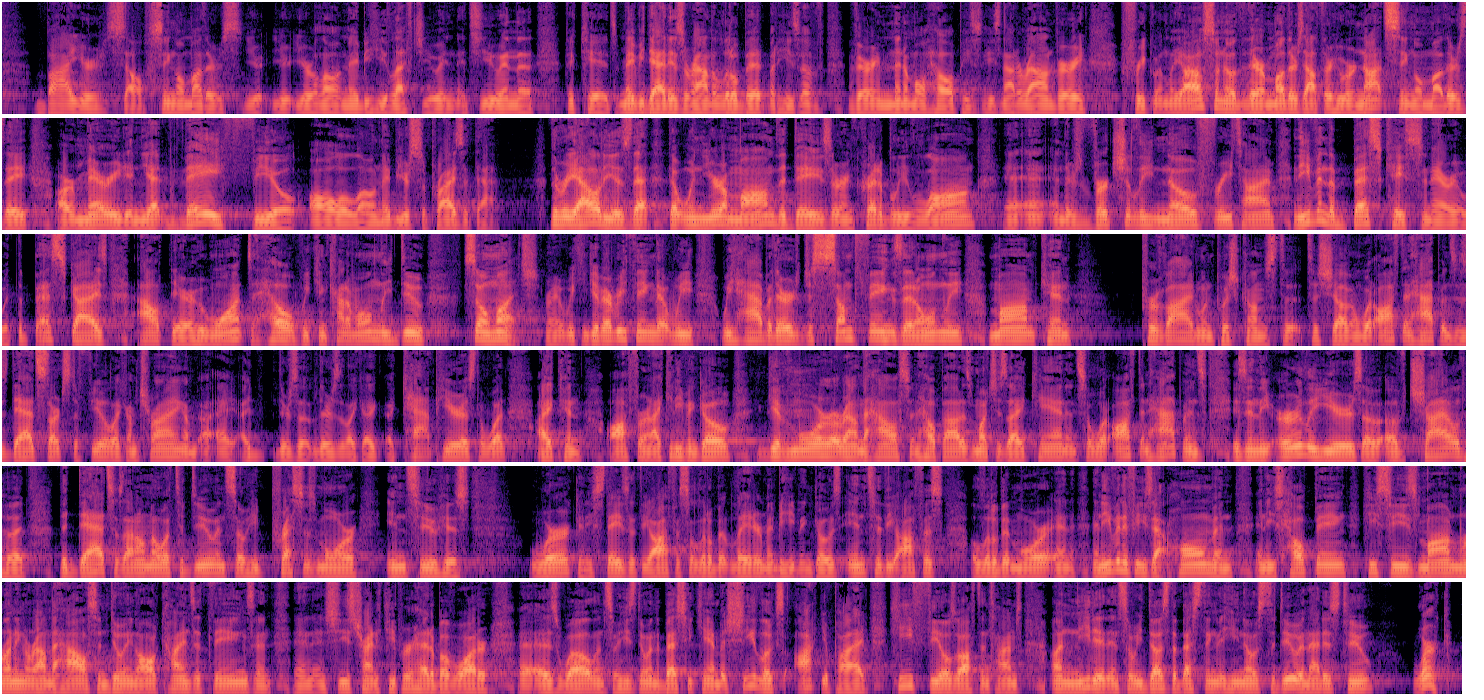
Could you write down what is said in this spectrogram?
by yourself. Single mothers, you're, you're, alone. Maybe he left you and it's you and the, the kids. Maybe dad is around a little bit, but he's of very minimal help. He's, he's not around very frequently. I also know that there are mothers out there who are not single mothers. They are married and yet they feel all alone. Maybe you're surprised at that. The reality is that, that when you're a mom, the days are incredibly long and, and, and, there's virtually no free time. And even the best case scenario, with the best guys out there who want to help, we can kind of only do so much, right? We can give everything that we, we have, but there are just some things that only mom can provide when push comes to, to shove. And what often happens is dad starts to feel like I'm trying, I'm, I, I, there's, a, there's like a, a, cap here as to what I can offer, and I can even go give more around the house and help out as much as I can. And so, what often happens is in the early years of, of childhood, the dad says, I don't know what to do, and so he presses more into his work and he stays at the office a little bit later. Maybe he even goes into the office a little bit more. And, and even if he's at home and, and he's helping, he sees mom running around the house and doing all kinds of things. And, and, and she's trying to keep her head above water uh, as well. And so he's doing the best he can. But she looks occupied. He feels oftentimes unneeded. And so he does the best thing that he knows to do, and that is to work.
